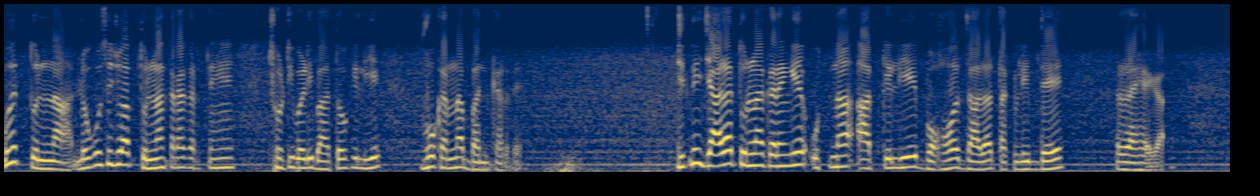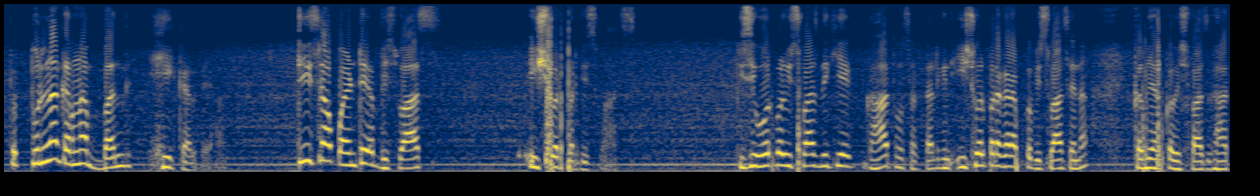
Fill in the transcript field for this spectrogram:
वो है तुलना। लोगों से जो आप तुलना करा करते हैं छोटी बड़ी बातों के लिए, वो करना बंद कर दें। जितनी ज़्यादा तुलना करेंगे, उतना आपके लिए बहुत ज़्यादा तकलीफ़ दे रहेगा। तो तुलना करना बंद ही कर दे तीसरा पॉइंट है विश्वास, ईश्वर पर विश्वास। किसी और पर विश्वास देखिए, घात हो सकता है, लेकिन ईश्वर पर अगर आपका विश्वास है ना, कभी आपका विश्वासघात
